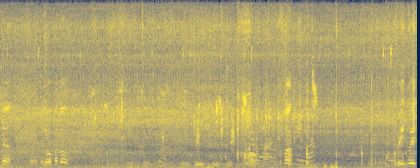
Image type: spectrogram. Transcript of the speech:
Isa. Oh, dalawa pa to. Oh, ito pa. Wait, wait.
